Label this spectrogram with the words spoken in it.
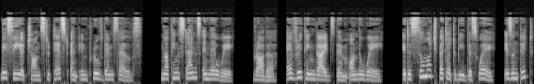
They see a chance to test and improve themselves. Nothing stands in their way. Rather, everything guides them on the way. It is so much better to be this way, isn't it?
